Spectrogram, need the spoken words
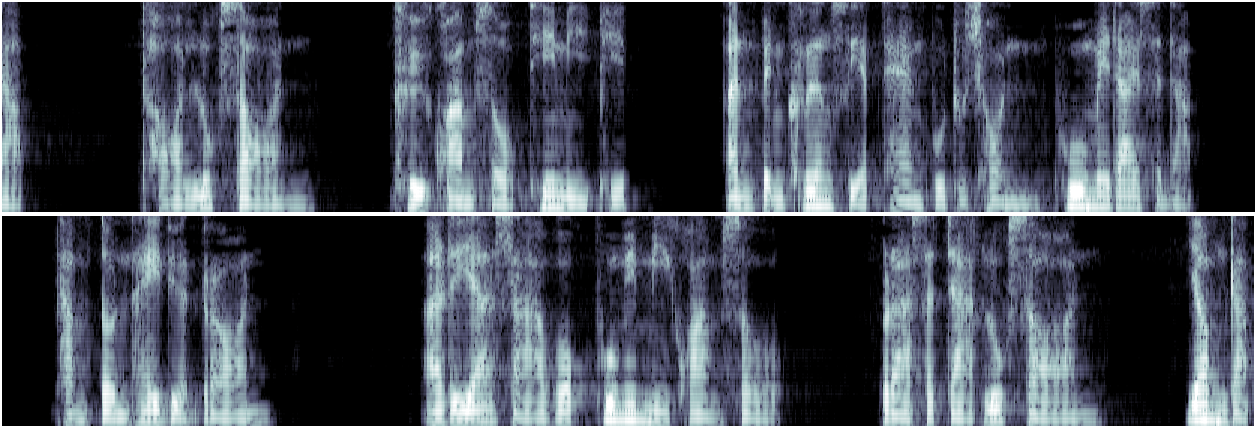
ดับ ถอนลูกศร คือความโศกที่มีพิษ อันเป็นเครื่องเสียบแทงปุถุชนผู้ไม่ได้สดับทำตนให้เดือดร้อน อริยสาวกผู้ไม่มีความโศก ปราศจากลูกศร ย่อมดับ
